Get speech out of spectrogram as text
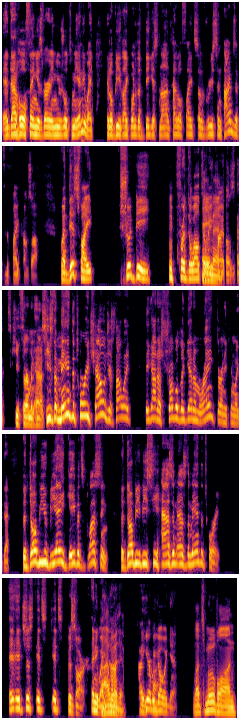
that whole thing is very unusual to me anyway. It'll be like one of the biggest non-title fights of recent times if the fight comes off. But this fight should be for the welterweight titles that Keith Thurman has. He's the mandatory challenger. It's not like they got to struggle to get him ranked or anything like that. The WBA gave its blessing. The WBC has him as the mandatory. It, it just it's it's bizarre. Anyway, I'm uh, with you. Uh, here we All go again. Let's move on.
